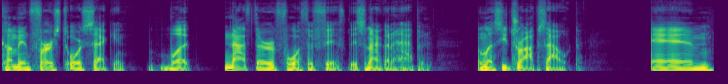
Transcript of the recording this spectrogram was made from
come in first or second, but not third, fourth, or fifth. It's not going to happen unless he drops out. And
